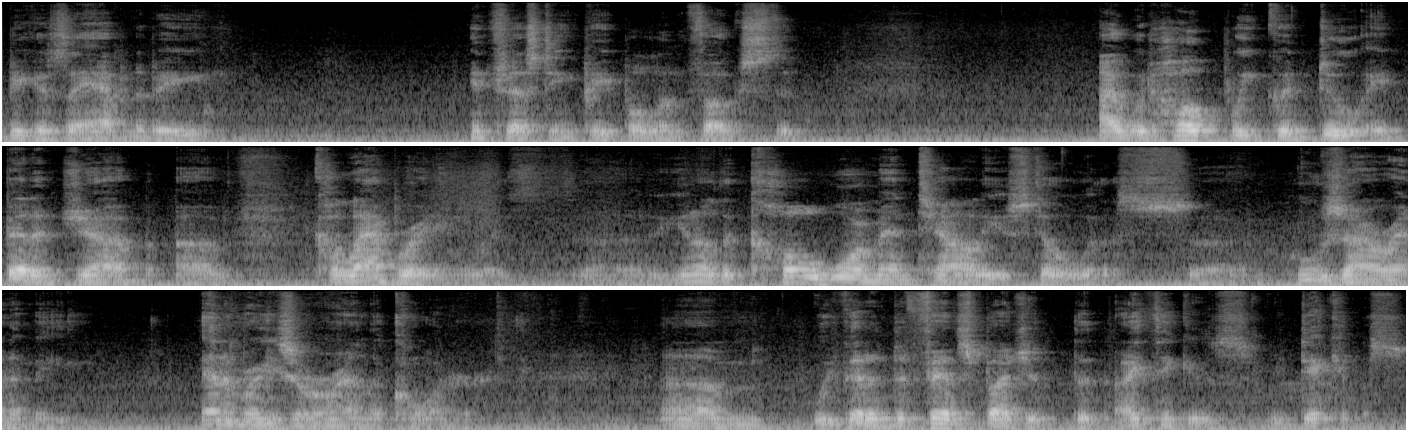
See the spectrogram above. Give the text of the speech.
because they happen to be interesting people and folks that I would hope we could do a better job of collaborating with. Uh, you know, the Cold War mentality is still with us. Uh, who's our enemy? Enemies are around the corner. Um, we've got a defense budget that I think is ridiculous.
